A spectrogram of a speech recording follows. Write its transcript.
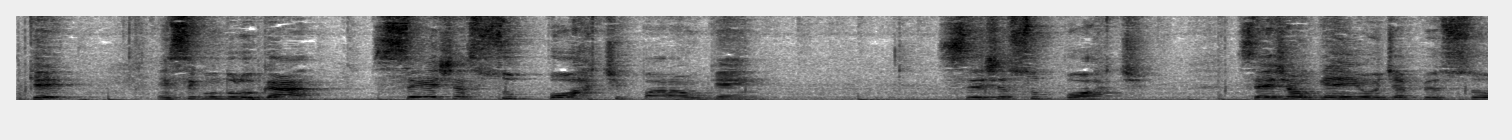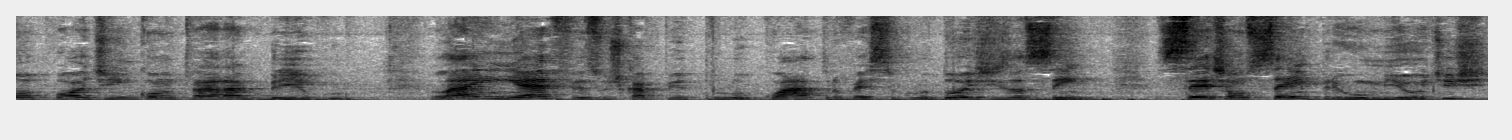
OK? Em segundo lugar, seja suporte para alguém. Seja suporte. Seja alguém onde a pessoa pode encontrar abrigo. Lá em Éfesos, capítulo 4, versículo 2 diz assim: "Sejam sempre humildes,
